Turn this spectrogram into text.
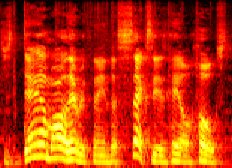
Just damn all everything. The sexiest hell host.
